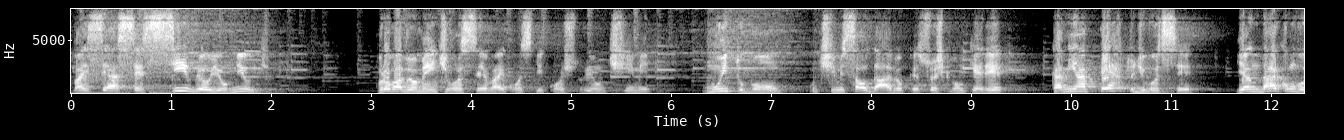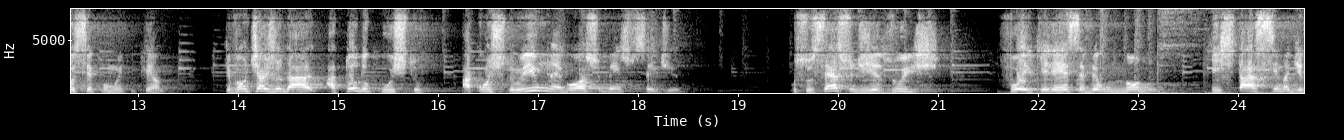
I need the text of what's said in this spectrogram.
vai ser acessível e humilde, provavelmente você vai conseguir construir um time muito bom, um time saudável, pessoas que vão querer caminhar perto de você e andar com você por muito tempo, que vão te ajudar a todo custo a construir um negócio bem sucedido. O sucesso de Jesus foi que ele recebeu um nome que está acima de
